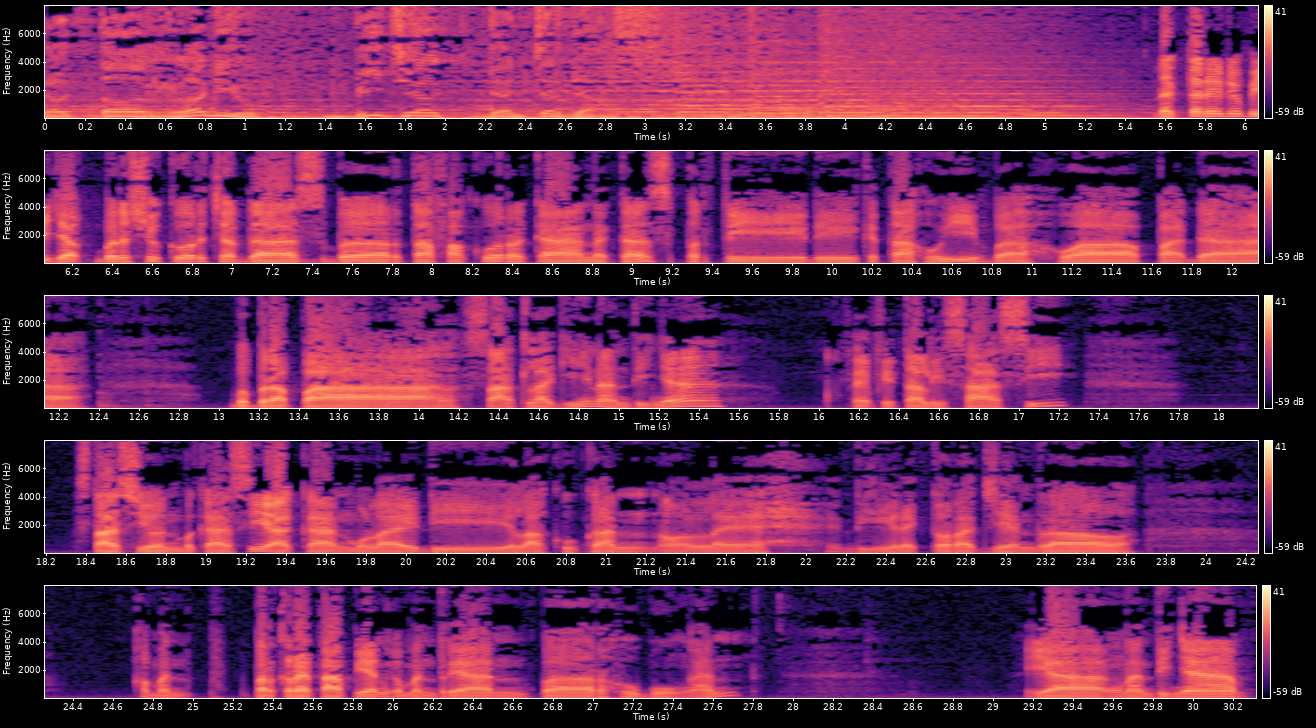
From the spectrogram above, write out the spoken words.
Data Radio, bijak dan cerdas. Dokter Edu bijak bersyukur cerdas bertafakur rekan dokter seperti diketahui bahwa pada beberapa saat lagi nantinya revitalisasi stasiun Bekasi akan mulai dilakukan oleh Direktorat Jenderal Perkeretaapian Kementerian Perhubungan yang nantinya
